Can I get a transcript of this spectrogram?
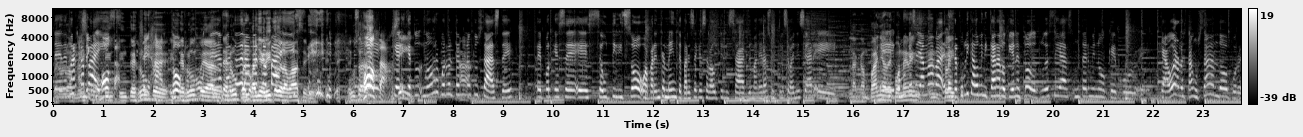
De, marca país. interrumpe, interrumpe, a, interrumpe el compañerito de la base. Jota. Que, tú, no recuerdo el término ah. que usaste, eh, porque se, eh, se utilizó, o aparentemente parece que se va a utilizar de manera sutil, se va a iniciar... Eh, la campaña de poner ¿Cómo que se llamaba? la República Dominicana lo tiene todo. Tú decías un término que por que ahora lo están usando por...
